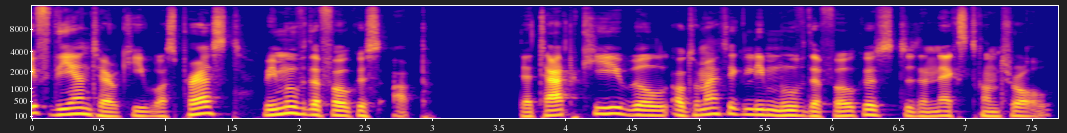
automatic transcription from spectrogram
If the Enter key was pressed, we move the focus up. The Tab key will automatically move the focus to the next control.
